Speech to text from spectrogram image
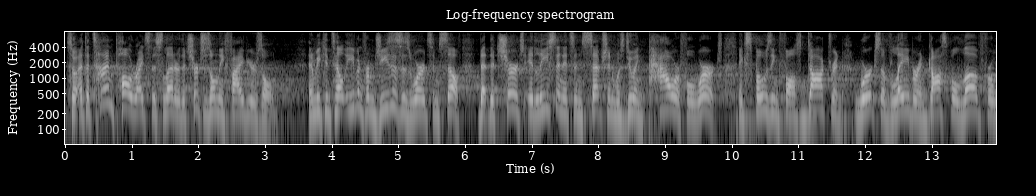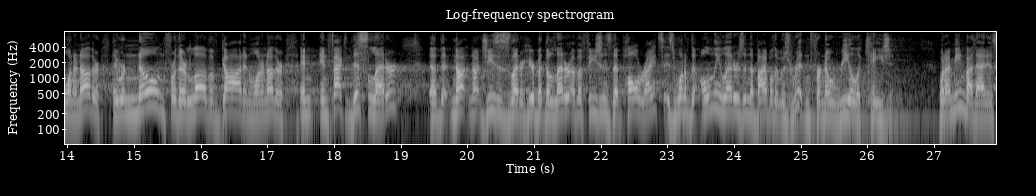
So at the time Paul writes this letter, the church is only five years old. And we can tell even from Jesus' words himself that the church, at least in its inception, was doing powerful works, exposing false doctrine, works of labor, and gospel love for one another. They were known for their love of God and one another. And in fact, this letter, uh, the, not, not Jesus' letter here, but the letter of Ephesians that Paul writes, is one of the only letters in the Bible that was written for no real occasion. What I mean by that is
